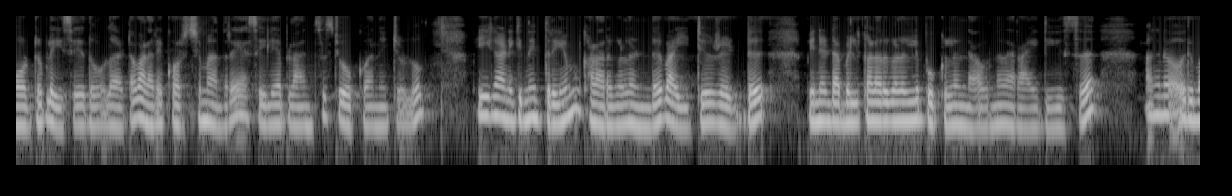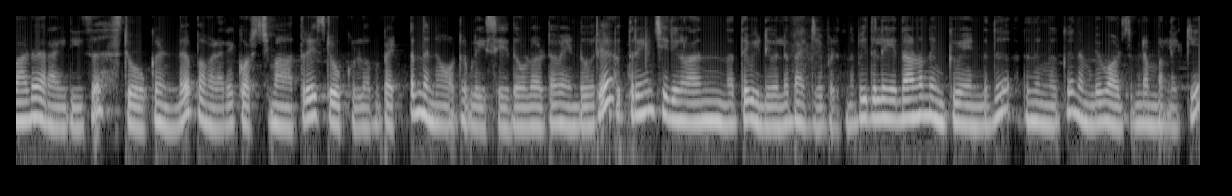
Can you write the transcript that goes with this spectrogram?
ഓർഡർ പ്ലേസ് ചെയ്തോളൂ കേട്ടോ. വളരെ കുറച്ച് മാത്രമേ അസീലിയ പ്ലാന്റ്സ് സ്റ്റോക്ക് വന്നിട്ടുള്ളൂ. ഈ കാണിക്കുന്ന ഇത്രയും കളറുകളുണ്ട്. വൈറ്റ് റെഡ് പിന്നെ ഡബിൾ കളറുകളിൽ പൂക്കളുണ്ടാവുന്ന വെറൈറ്റീസ്. അങ്ങനെ ഒരുപാട് വെറൈറ്റീസ് സ്റ്റോക്ക് ഉണ്ട് അപ്പോൾ വളരെ കുറച്ച് മാത്രമേ സ്റ്റോക്ക് ഉള്ളൂ അപ്പോൾ പെട്ടെന്ന് തന്നെ ഓർഡർ പ്ലേസ് ചെയ്തോളൂ കേട്ടോ വേണ്ടവർ. ഇത്രയും ചെടികളാണ് ഇന്നത്തെ വീഡിയോയിൽ പരിചയപ്പെടുത്തുന്നത്. അപ്പോൾ ഇതിലേതാണോ നിങ്ങൾക്ക് വേണ്ടത് അത് നിങ്ങൾക്ക് നമ്മുടെ വാട്സപ്പ് നമ്പറിലേക്ക്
